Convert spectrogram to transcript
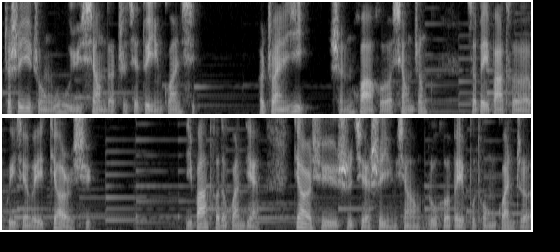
这是一种物与象的直接对应关系，而转译。神话和象征，则被巴特归结为第二序。以巴特的观点，第二序是解释影像如何被不同观者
